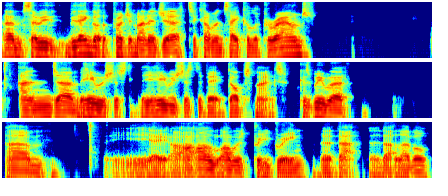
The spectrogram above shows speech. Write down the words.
Um, so we, we then got the project manager to come and take a look around and um, he was just he was just a bit gobsmacked because we were um, yeah, I, I, was pretty green at that at that level,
